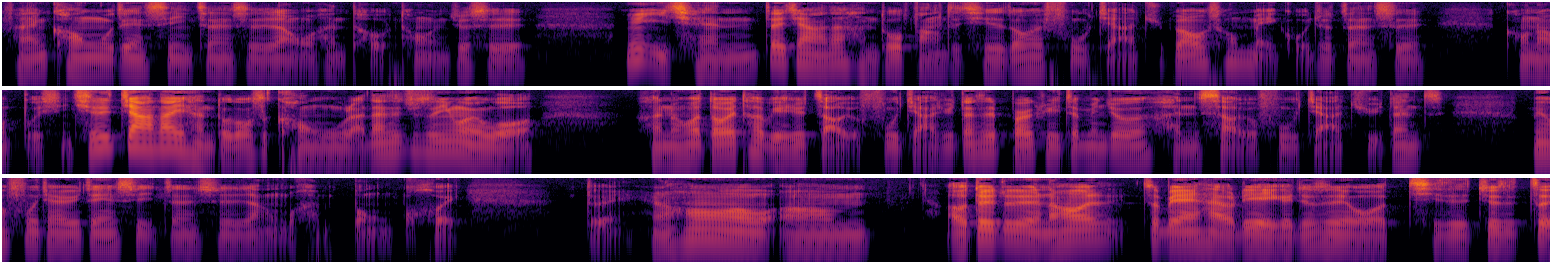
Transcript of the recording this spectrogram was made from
反正空屋这件事情真的是让我很头痛，就是因为以前在加拿大很多房子其实都会附家具，不知道为什么美国就真的是空到不行。其实加拿大也很多都是空屋啦，但是就是因为我可能会都会特别去找有附家具，但是 Berkeley 这边就很少有附家具，但没有附家具这件事情真的是让我很崩溃。对，然后嗯，哦对对对，然后这边还有列一个，就是我其实就是这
